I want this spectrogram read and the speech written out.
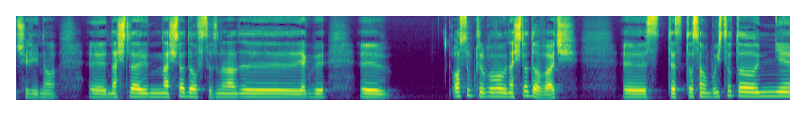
czyli no naśla, naśladowców, jakby osób, które próbowały naśladować to samobójstwo, to nie,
